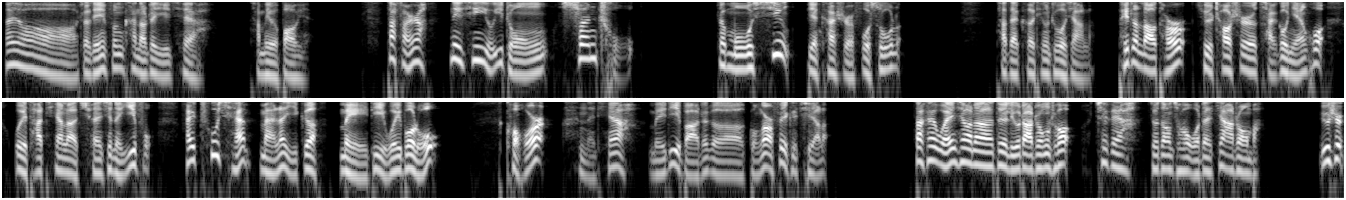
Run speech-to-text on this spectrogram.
哎呦，这林峰看到这一切啊，他没有抱怨，他反而啊内心有一种酸楚。这母性便开始复苏了，他在客厅住下了。陪着老头去超市采购年货，为他添了全新的衣服，还出钱买了一个美的微波炉。（括弧哪天啊，美的把这个广告费给切了。）他开玩笑的对刘大忠说：“这个呀，就当做我的嫁妆吧。”于是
